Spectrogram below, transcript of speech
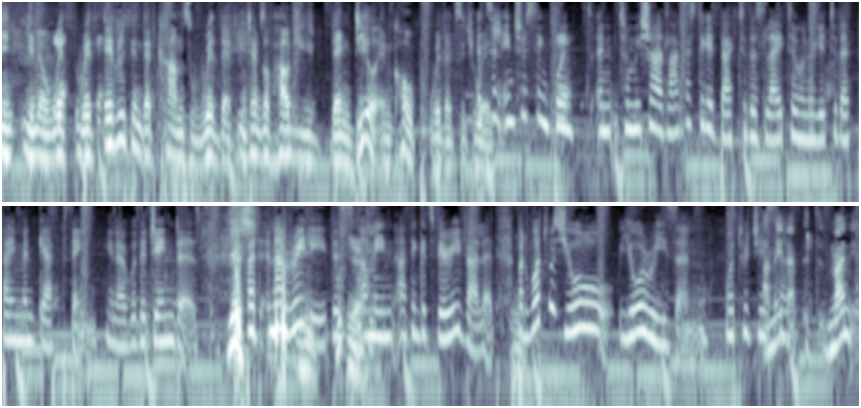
in, you know, with, with everything that comes with that in terms of how do you then deal and cope with that situation? It's an interesting point, and Tomisha, I'd like us to get back to this later when we get to that payment gap thing, you know, with the genders. Yes. But no, really, this, Yes. I mean, I think it's very valid. But what was your your reason? What would you say I say? mean, uh, money,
